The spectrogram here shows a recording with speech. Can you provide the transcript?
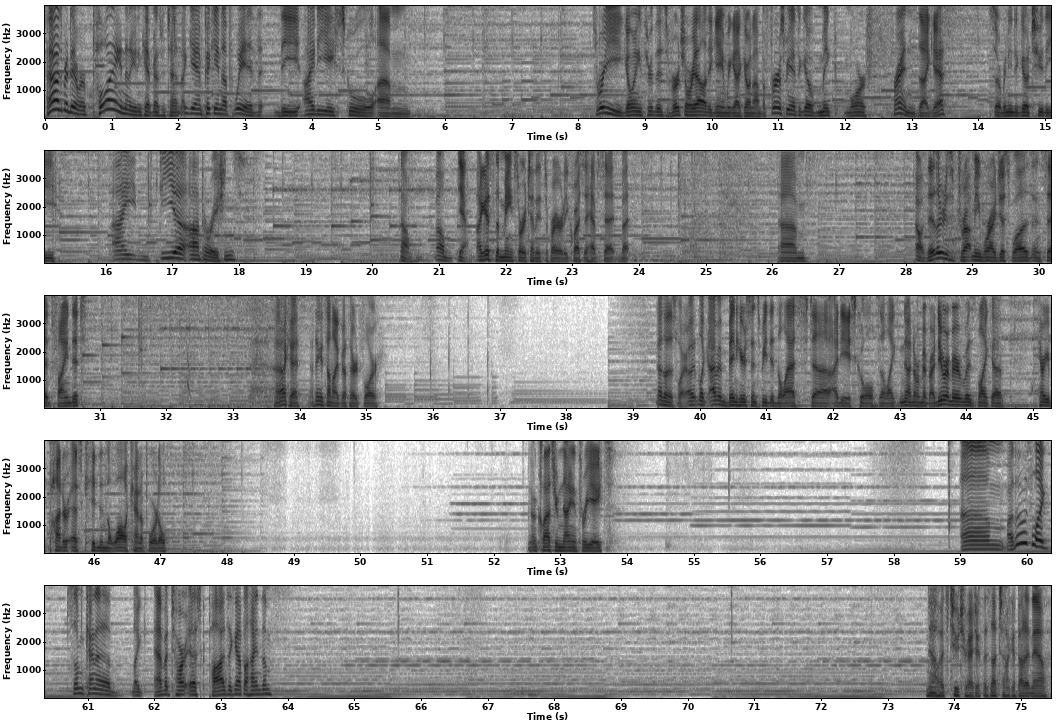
How's it doing? We're playing another Union Camp Advancement time. Again, picking up with the IDEA School um, 3, going through this virtual reality game we got going on. But first, we have to go make more friends, I guess. So we need to go to the IDEA operations. Oh, well, yeah. I guess the main storytelling is the priority quest I have set, but... Um... Oh, they literally just dropped me where I just was and said find it. Okay, I think it's on like the third floor. Not on this floor. Uh, Look, I haven't been here since we did the last uh, IDEA school, so like, no, I don't remember. I do remember it was like a Harry Potter-esque hidden in the wall kind of portal. You know, classroom 9 and 3 eighths. Um, are those like some kind of like Avatar-esque pods I got behind them? No, it's too tragic. Let's not talk about it now.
